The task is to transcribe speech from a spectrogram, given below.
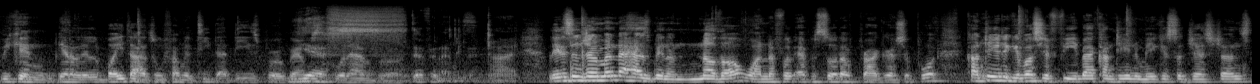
we can get a little bite or two from the teeth that these programs yes, would have. grown. definitely. Ladies and gentlemen, that has been another wonderful episode of Progress Report. Continue to give us your feedback, continue to make your suggestions.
